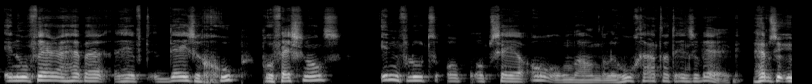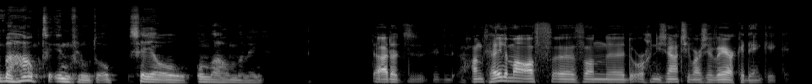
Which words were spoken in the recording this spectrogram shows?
In hoeverre hebben, heeft deze groep professionals invloed op, op CAO-onderhandelen? Hoe gaat dat in zijn werk? Hebben ze überhaupt invloed op CAO-onderhandelingen? Ja, dat hangt helemaal af uh, van uh, de organisatie waar ze werken, denk ik.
